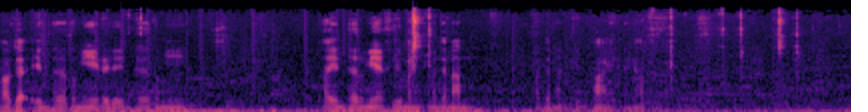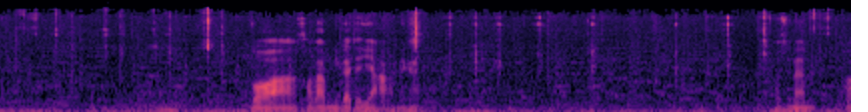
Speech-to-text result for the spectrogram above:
เราจะ enter ตรงนี้หรือจะ enter ตรงนี้ ถ้า enter ตรงนี้คือมันมันจะนันมันจะนันขึ้นไปนะครับ ตัวคอลัมน์นี้ก็จะยาวนะครับ เพราะฉะนั้นก็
